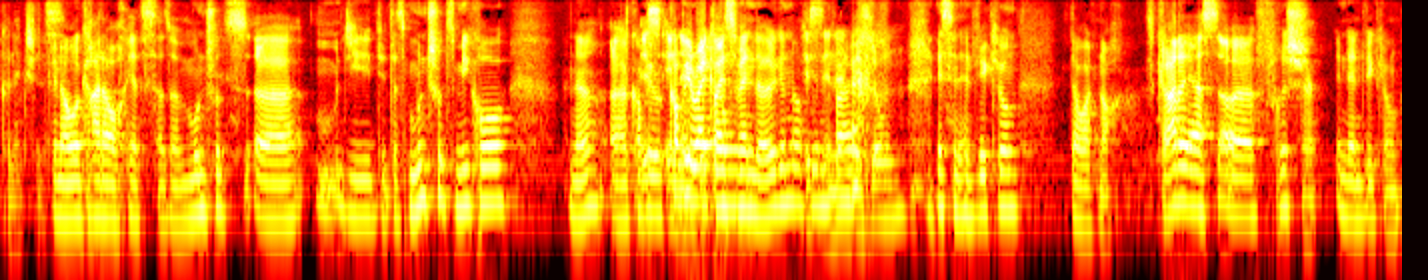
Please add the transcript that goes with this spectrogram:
Connections. Genau, gerade auch jetzt, also Mundschutz, äh, die, die, das Mundschutzmikro, ne? Äh, Copy, Ist in Copyright bei. Sven Dölgen auf Ist jeden in Fall. Entwicklung. Ist in Entwicklung, dauert noch. Ist gerade erst äh, frisch Ja. in der Entwicklung.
